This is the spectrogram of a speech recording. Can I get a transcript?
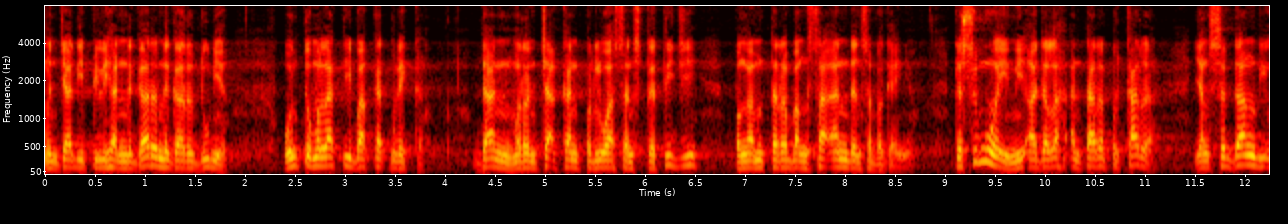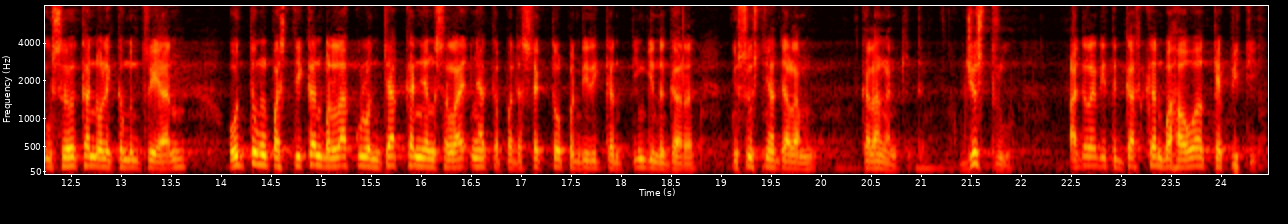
menjadi pilihan negara-negara dunia untuk melatih bakat mereka dan merencanakan perluasan strategi pengantarbangsaan dan sebagainya. Kesemua ini adalah antara perkara yang sedang diusahakan oleh kementerian untuk memastikan berlaku lonjakan yang selayaknya kepada sektor pendidikan tinggi negara khususnya dalam kalangan kita. Justru adalah ditegaskan bahawa KPT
